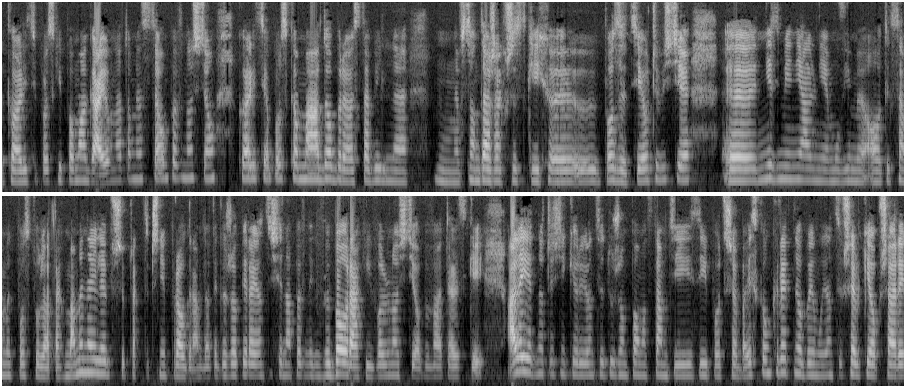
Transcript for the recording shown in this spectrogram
y, Koalicji Polskiej pomagają. Natomiast z całą pewnością Koalicja Polska ma dobre, stabilne mm, w sondażach wszystkich pozycje. Oczywiście niezmienialnie mówimy o tych samych postulatach. Mamy najlepszy praktycznie program, dlatego że opierający się na pewnych wyborach i wolności obywatelskiej, ale jednocześnie kierujący dużą pomoc tam, gdzie jest jej potrzeba. Jest konkretny, obejmujący wszelkie obszary e,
